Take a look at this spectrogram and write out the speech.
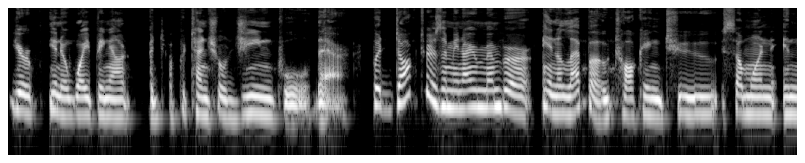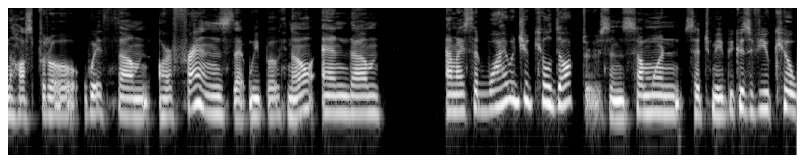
you're you know wiping out a, a, potential gene pool there. But doctors, I mean, I remember in Aleppo talking to someone in the hospital with um, our friends that we both know, and um, and I said, "Why would you kill doctors?" And someone said to me, "Because if you kill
